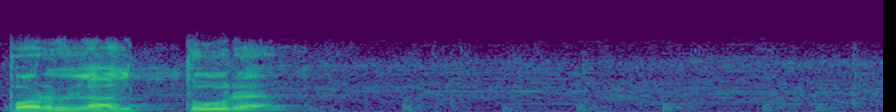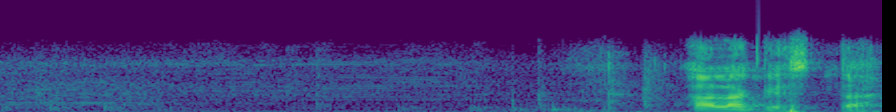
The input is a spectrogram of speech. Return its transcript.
por la altura a la que está.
